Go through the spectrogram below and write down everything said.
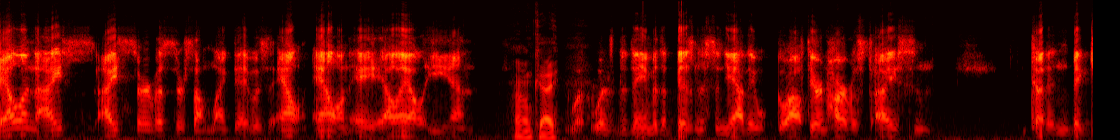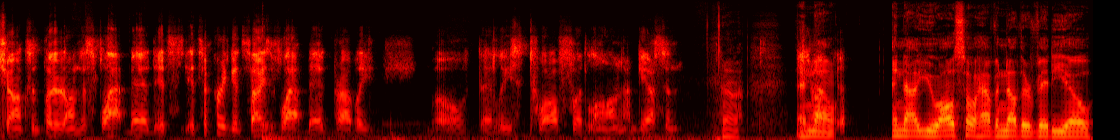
Allen Ice Ice Service or something like that. It was Al, Allen A L L E N Okay. wa- was the name of the business, and yeah, they go out there and harvest ice and cut it in big chunks and put it on this flatbed. It's it's a pretty good sized flatbed, probably oh at least twelve foot long, I'm guessing. Huh. And You know, now and now you also have another video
